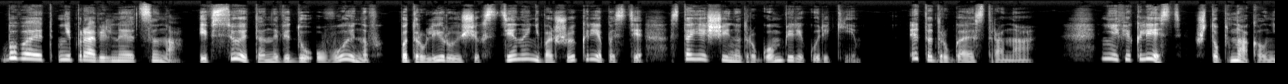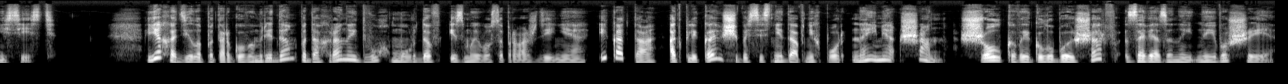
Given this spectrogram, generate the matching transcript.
Бывает неправильная цена. И все это на виду у воинов, патрулирующих стены небольшой крепости, стоящей на другом берегу реки. Это другая страна. Нефиг лезть, чтоб на кол не сесть. Я ходила по торговым рядам под охраной двух мурдов из моего сопровождения и кота, откликающегося с недавних пор на имя Шан. Шелковый голубой шарф, завязанный на его шее,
